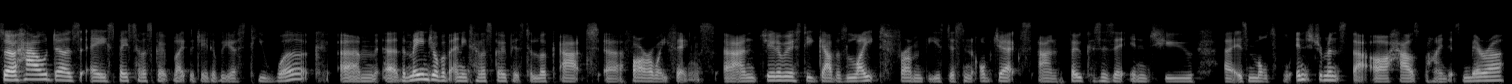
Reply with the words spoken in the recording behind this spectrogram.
So how does a space telescope like the JWST work? Um, uh, the main job of any telescope is to look at uh, faraway things. And JWST gathers light from these distant objects and focuses it into uh, its multiple instruments that are housed behind its mirror.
